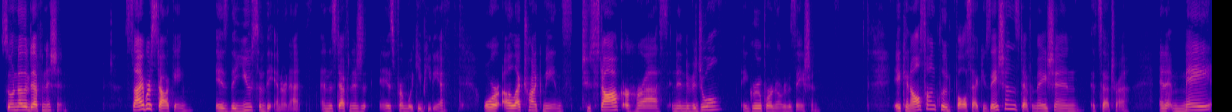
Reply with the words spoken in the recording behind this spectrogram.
So, another definition cyberstalking is the use of the internet, and this definition is from Wikipedia, or electronic means to stalk or harass an individual, a group, or an organization. It can also include false accusations, defamation, etc. And it may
